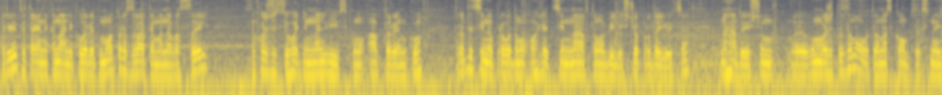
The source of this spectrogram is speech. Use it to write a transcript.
привіт! Вітаю на каналі Colorit Motors. Звати мене Василь. Знаходжусь сьогодні на львівському авторинку. Традиційно проводимо огляд цін на автомобілі, що продаються. Нагадую, що е, ви можете замовити у нас комплексний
